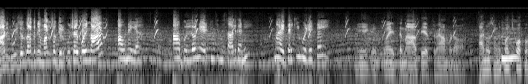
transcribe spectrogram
ఆయన చూసిన తర్వాత నీ మనసు దిల్కుష్ అయిపోయిందా? అవునయ్యా ఆ బుల్లోని ఏడిపించింది చాలు గాని మా ఇద్దరికి ముడిట్టే? నీకు ఇష్టమైతే నాకే ఇష్టమే అమ్మడం. ఆ నువ్వు సంగతి మర్చిపోకు.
